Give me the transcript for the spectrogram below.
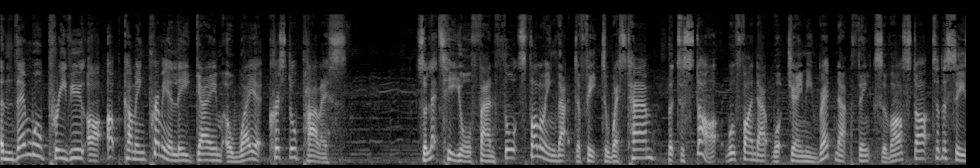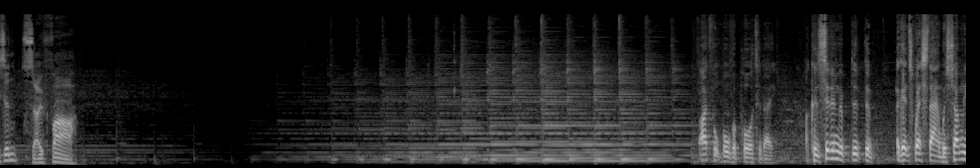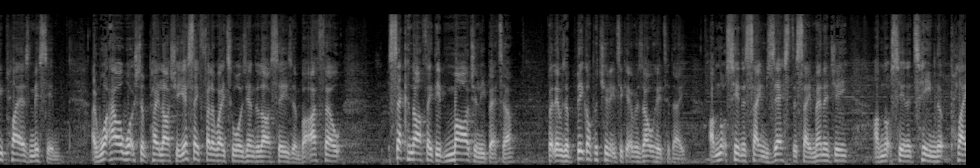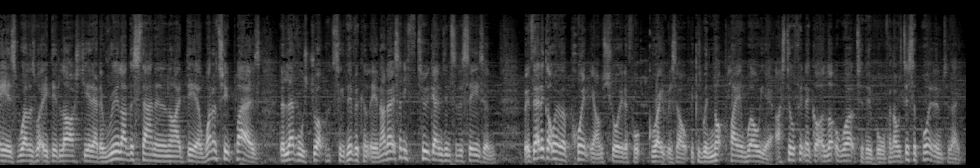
And then we'll preview our upcoming Premier League game away at Crystal Palace. So let's hear your fan thoughts following that defeat to West Ham. But to start, we'll find out what Jamie Redknapp thinks of our start to the season so far. I thought Ball were poor today. Considering the, the, the, against West Ham with so many players missing, and what, how I watched them play last year. Yes, they fell away towards the end of last season, but I felt second half they did marginally better. But there was a big opportunity to get a result here today. I'm not seeing the same zest, the same energy. I'm not seeing a team that play as well as what they did last year. They had a real understanding and idea. One or two players, the levels dropped significantly. And I know it's only two games into the season, but if they'd have got away with a point here, I'm sure they'd have thought, great result, because we're not playing well yet. I still think they've got a lot of work to do, Bournemouth, and I was disappointed in them today.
